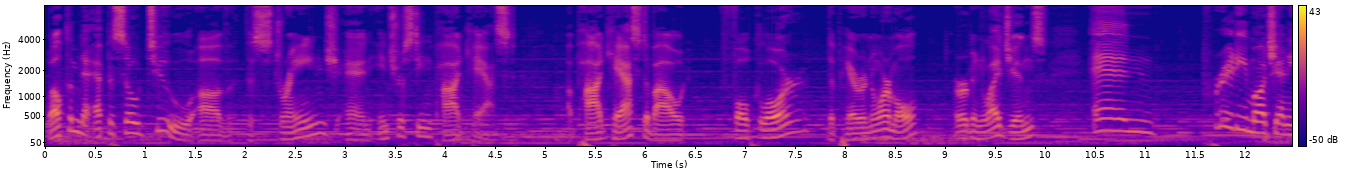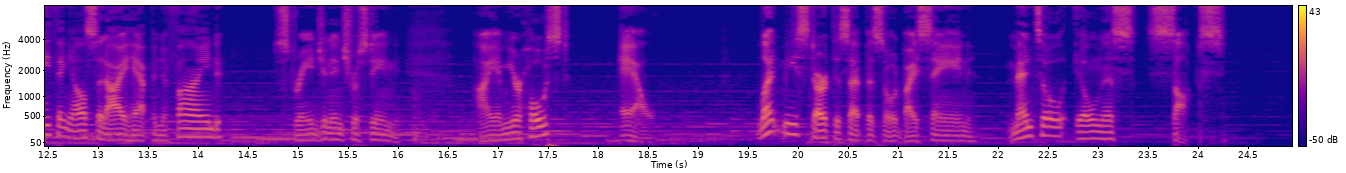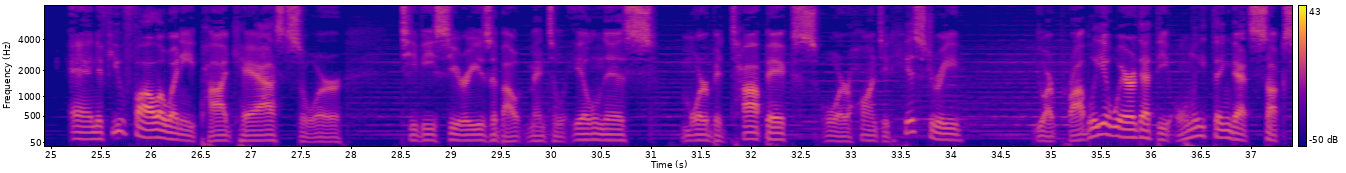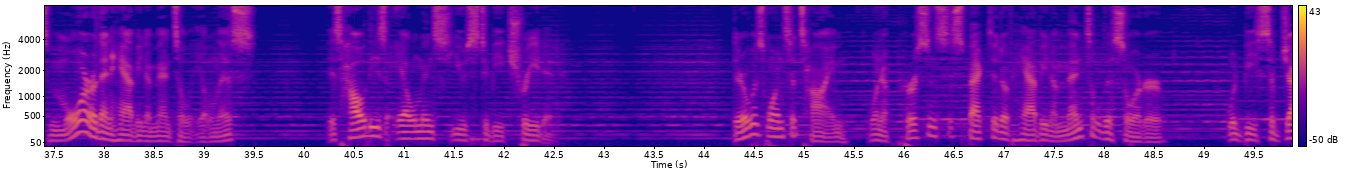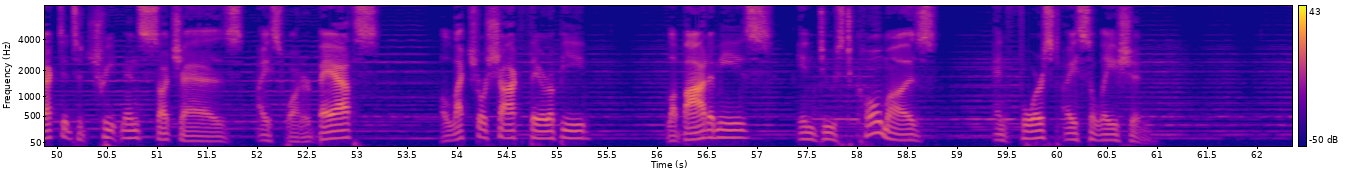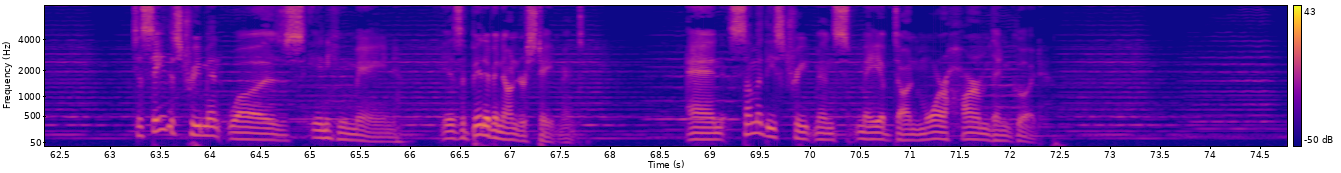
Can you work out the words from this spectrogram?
Welcome to episode two of the Strange and Interesting Podcast, a podcast about folklore, the paranormal, urban legends, and pretty much anything else that I happen to find strange and interesting. I am your host, Al. Let me start this episode by saying mental illness sucks. And if you follow any podcasts or TV series about mental illness, morbid topics, or haunted history, you are probably aware that the only thing that sucks more than having a mental illness is how these ailments used to be treated. There was once a time when a person suspected of having a mental disorder would be subjected to treatments such as ice water baths, electroshock therapy, lobotomies, induced comas, and forced isolation. To say this treatment was inhumane is a bit of an understatement, and some of these treatments may have done more harm than good.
